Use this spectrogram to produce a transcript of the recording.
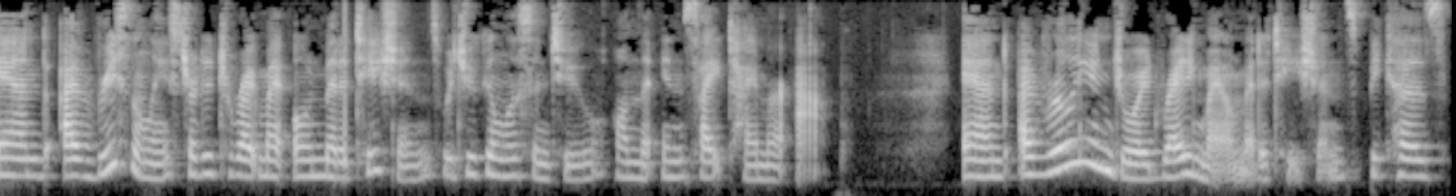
And I've recently started to write my own meditations, which you can listen to on the Insight Timer app. And I've really enjoyed writing my own meditations because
